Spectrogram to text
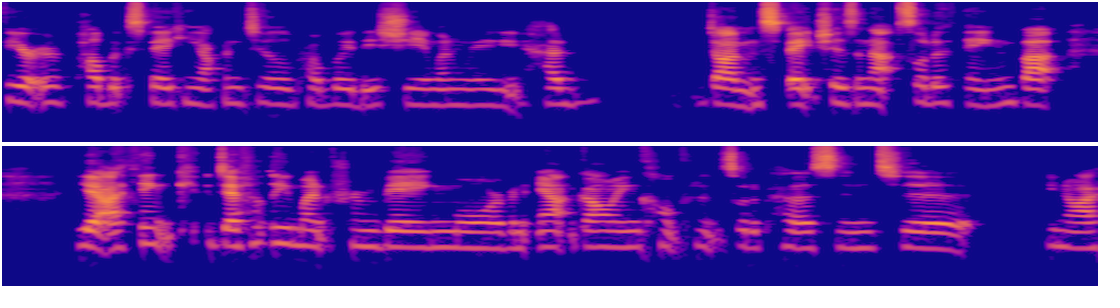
fear of public speaking up until probably this year when we had done speeches and that sort of thing. But yeah, I think definitely went from being more of an outgoing, confident sort of person to, you know, I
